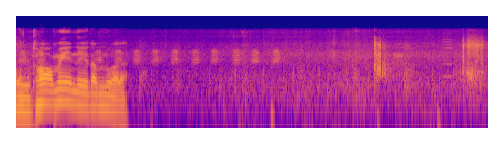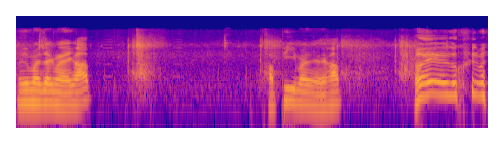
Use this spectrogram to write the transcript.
ถึงท่อแม่นเลยตำรวจอะเฮ้ยมาจากไหนครับครับพี่มาจากไหนครับ เฮ้ยลุกขึ้นมา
